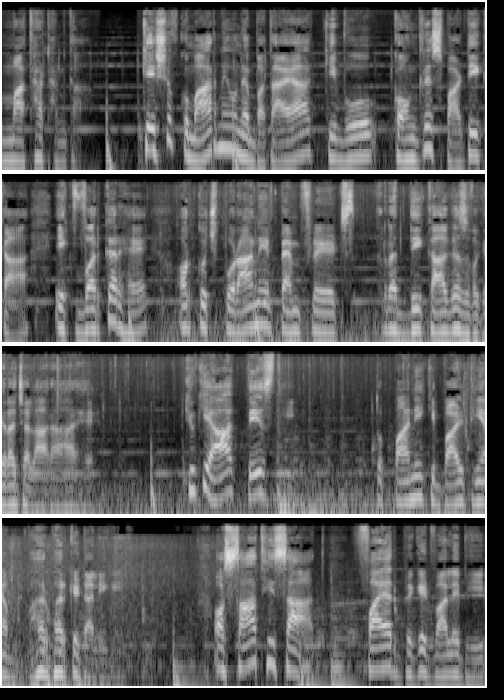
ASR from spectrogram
माथा ठनका। केशव कुमार ने उन्हें बताया कि वो कांग्रेस पार्टी का एक वर्कर है और कुछ पुराने पैम्फलेट्स, रद्दी कागज़ वगैरह जला रहा है। क्योंकि आग तेज थी तो पानी की बाल्टियाँ भर भर के डाली गई। और साथ ही साथ फायर ब्रिगेड वाले भी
